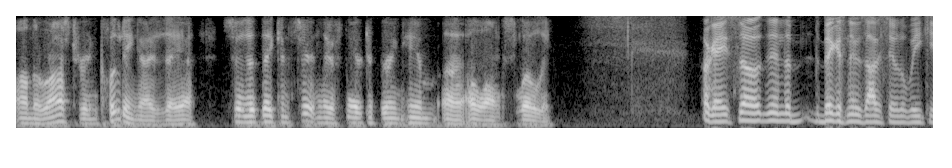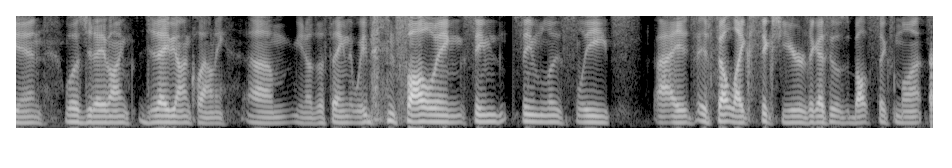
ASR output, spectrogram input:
on the roster, including Isaiah, so that they can certainly afford to bring him uh, along slowly. Okay, so then the the biggest news, obviously, of the weekend was Jadeveon, Jadeveon Clowney. Um, you know, the thing that we've been following seam, seamlessly. Uh, it, it, felt like six years. I guess it was about six months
